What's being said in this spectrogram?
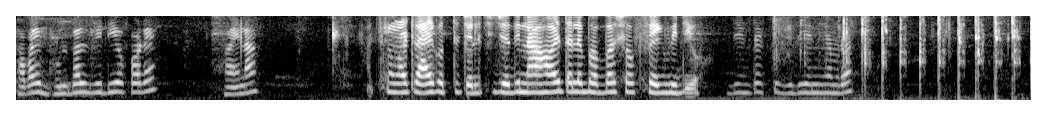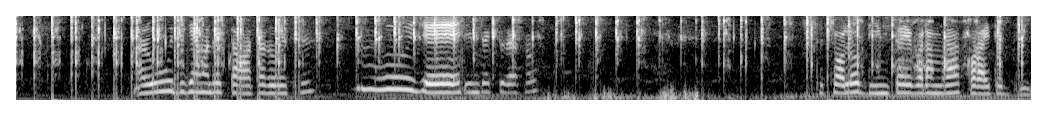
সবাই ভুলভাল ভিডিও করে? হয় না? আজকে আমরা ট্রাই করতে চলেছি। যদি না হয় তাহলে বাবা সব ফেক ভিডিও ডিমটা একটু গুলিয়ে নিই আমরা। আর ওইদিকে আমাদের তাওয়াটা রয়েছে। ওই যে। ডিমটা একটু দেখাও। তো চলো ডিমটা এবার আমরা কড়াইতে দিই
